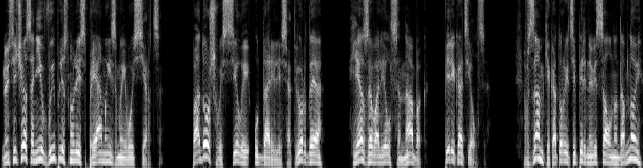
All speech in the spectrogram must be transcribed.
Но сейчас они выплеснулись прямо из моего сердца. Подошвы с силой ударились о твердое. Я завалился на бок, перекатился. В замке, который теперь нависал надо мной,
